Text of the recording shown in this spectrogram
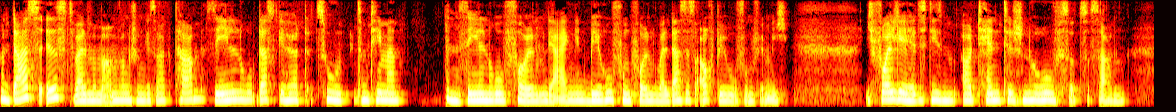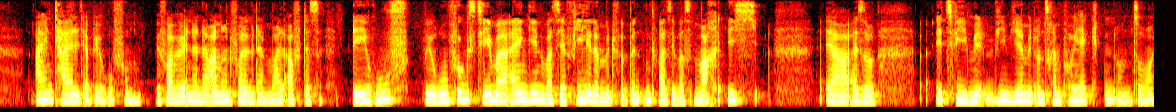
Und das ist, weil wir am Anfang schon gesagt haben, Seelenruhe, das gehört dazu, zum Thema dem Seelenruf folgen, der eigenen Berufung folgen, weil das ist auch Berufung für mich. Ich folge jetzt diesem authentischen Ruf sozusagen. Ein Teil der Berufung, bevor wir in einer anderen Folge dann mal auf das Beruf, Berufungsthema eingehen, was ja viele damit verbinden, quasi, was mache ich? Ja, also jetzt wie, wie wir mit unseren Projekten und so.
